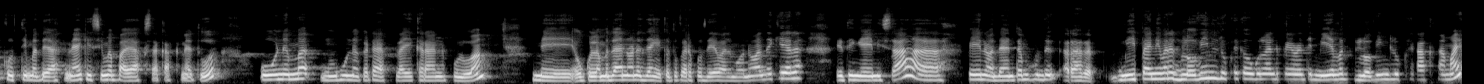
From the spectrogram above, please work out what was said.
කෘත්‍රිම දෙයක් නෑ කිසිම බයක් සැකක් නැතුව ඕනම මුහුණකට ඇප්ලයි කරන්න පුළුවන් මේ ඔගොල්ලම දන්නවනේ දැන් එකතු කරපු දේවල් මොනවද කියලා. ඉතින් ඒ නිසා පේනවා දැන්ටම හොඳ අර මේ පැණිවර ග්ලෝවින් ලුක් එක ඔයගොල්ලන්ට පේනවා. ඉතින් මේව ග්ලෝවින් ලුක් එකක් තමයි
